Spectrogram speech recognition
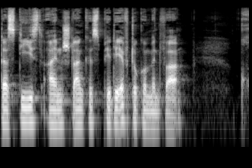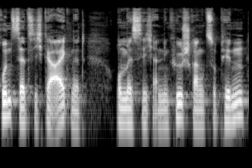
dass dies ein schlankes PDF-Dokument war. Grundsätzlich geeignet, um es sich an den Kühlschrank zu pinnen,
